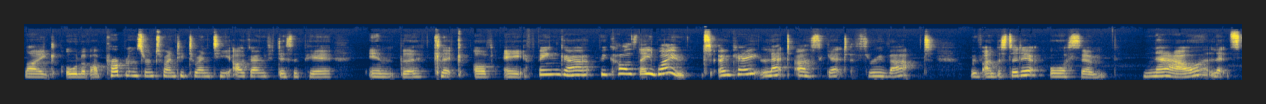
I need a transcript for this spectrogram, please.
like all of our problems from 2020 are going to disappear in the click of a finger because they won't. Okay, let us get through that. We've understood it. Awesome. Now, let's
